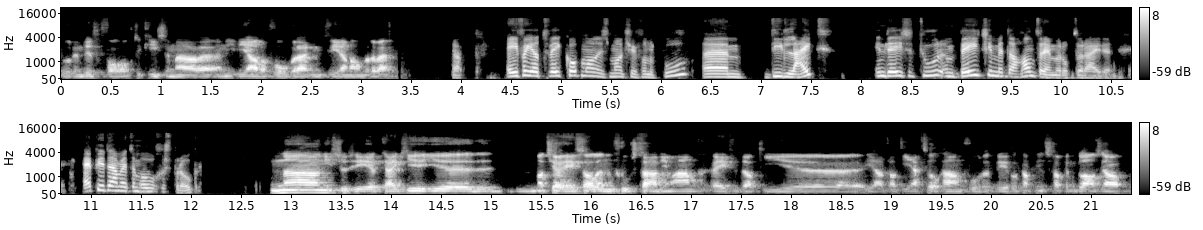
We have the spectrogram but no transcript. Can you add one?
door in dit geval ook te kiezen naar een ideale voorbereiding via een andere weg. Een van jouw twee kopmannen is Mathieu van der Poel. Ehm, die lijkt in deze Tour een beetje met de handremmer op te rijden. Heb je daar met hem over gesproken? Nou, niet zozeer. Kijk, je, je, Mathieu heeft al in een vroeg stadium aangegeven dat hij, eh, ja, dat hij echt wil gaan voor het wereldkampioenschap in Glasgow.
